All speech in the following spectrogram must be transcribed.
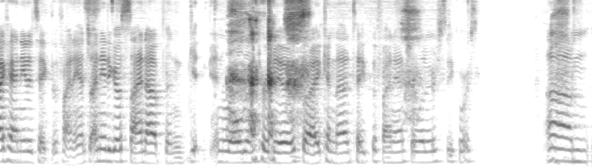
Okay, I need to take the financial. I need to go sign up and get enrolled in Purdue so I can uh, take the financial literacy course. Um,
